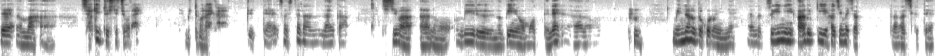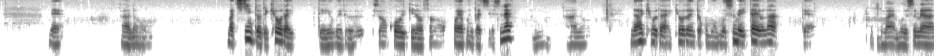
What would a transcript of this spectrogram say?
で、まあ、シャキッとしてちょうだい。みっともないからって言って、そしたらなんか、父は、あの、ビールの瓶を持ってね、あの、みんなのところにね、あの次に歩き始めちゃったらしくて、で、あの、まあ、父にとって兄弟って呼べる、その広域のその親分たちですね。うん、あの、なあ、兄弟、兄弟のとこも娘いたよなって、まあ、娘は、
